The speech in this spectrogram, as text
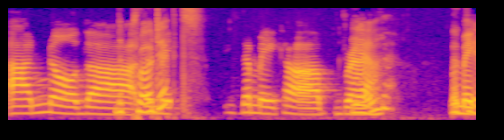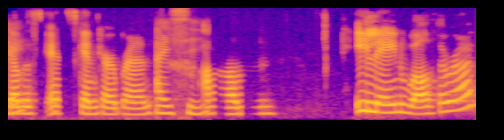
uh, no the the ma- project. the makeup brand, the Okay. makeup and skincare brand. I see. Um, Elaine Welteroth.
